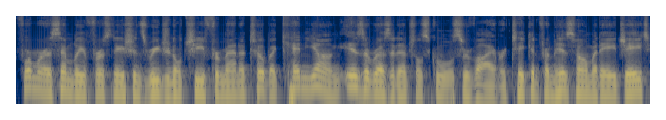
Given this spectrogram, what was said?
Former Assembly of First Nations Regional Chief for Manitoba, Ken Young, is a residential school survivor, taken from his home at age eight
